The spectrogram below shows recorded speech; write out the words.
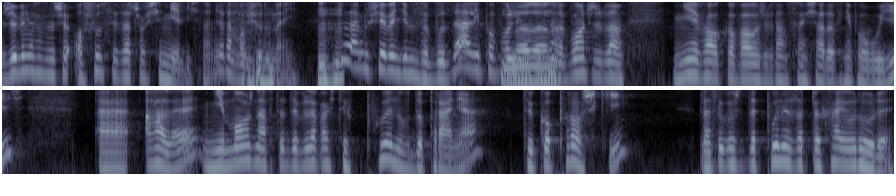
żeby na przykład o 6 zaczął się mielić, no nie tam o 7. Mhm. Że tam już się będziemy wybudzali powoli, No, no, no, no. włączyć, żeby tam nie wałkowało, żeby tam sąsiadów nie pobudzić. E, ale nie można wtedy wlewać tych płynów do prania, tylko proszki, dlatego że te płyny zapychają rury,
